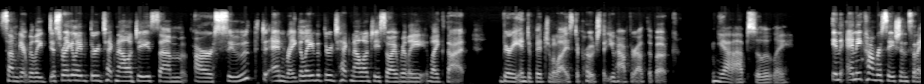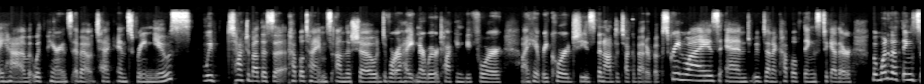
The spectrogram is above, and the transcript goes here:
some get really dysregulated through technology some are soothed and regulated through technology. So i really like that very individualized approach that you have throughout the book. Yeah absolutely. In any conversations that i have with parents about tech and screen use We've talked about this a couple times on the show. Devorah Heitner, we were talking before I hit record. She's been on to talk about her book Screenwise, and we've done a couple of things together. But one of the things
